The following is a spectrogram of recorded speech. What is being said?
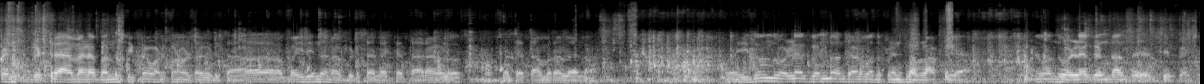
ಫ್ರೆಂಡ್ಸ್ ಬಿಟ್ಟರೆ ಆಮೇಲೆ ಬಂದು ಸಿಕ್ಕೆ ಹೊಡ್ಕೊಂಡು ಹೊರಟೋಗ್ಬಿಡುತ್ತೆ. ಆ ಬೈದಿಂದ ನಾವು ಬಿಡ್ತಾ ಇಲ್ಲ. ಅಷ್ಟೇ ತಾರಾಗಳು ಮತ್ತು ತಾಮ್ರಲ್ಲೆಲ್ಲ ಇದೊಂದು ಒಳ್ಳೆ ಗಂಡು ಅಂತ ಹೇಳ್ಬೋದು ಫ್ರೆಂಡ್ಸ್ ನಮ್ಮ ಲಾಫ್ಟಿಗೆ ಇದು ಒಂದು ಒಳ್ಳೆ ಗಂಡು ಅಂತ ಹೇಳ್ತೀವಿ ಫ್ರೆಂಡ್ಸ್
